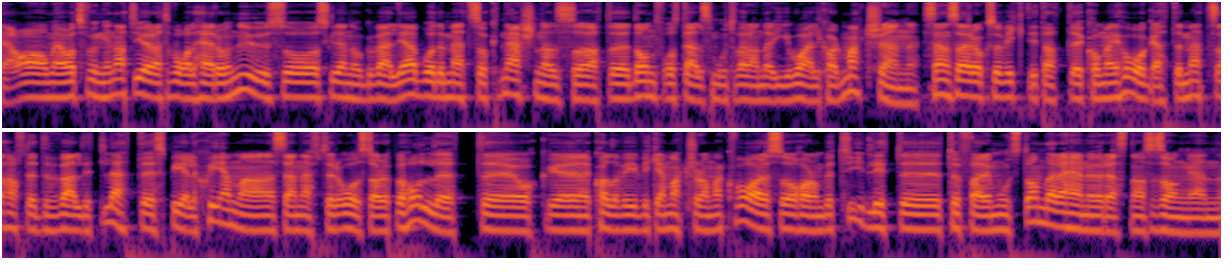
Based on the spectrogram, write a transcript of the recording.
ja, om jag var tvungen att göra ett val här och nu så så skulle jag nog välja både Mets och Nationals så att eh, de två ställs mot varandra i wildcard-matchen. Sen så är det också viktigt att eh, komma ihåg att Mets har haft ett väldigt lätt eh, spelschema sen efter All-Star-uppehållet och kollar vi vilka matcher de har kvar så har de betydligt tuffare motståndare här nu resten av säsongen.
